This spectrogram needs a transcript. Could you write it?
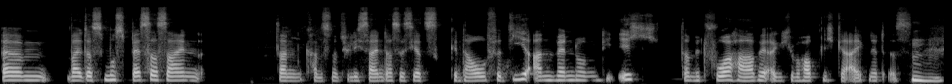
ähm, weil das muss besser sein, dann kann es natürlich sein, dass es jetzt genau für die Anwendung, die ich damit vorhabe, eigentlich überhaupt nicht geeignet ist. Mhm.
